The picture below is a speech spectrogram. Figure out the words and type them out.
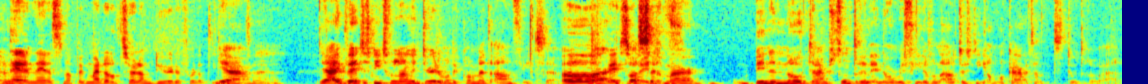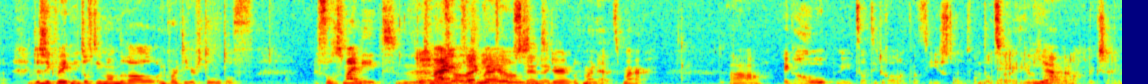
gaat. Nee, nee, dat snap ik. Maar dat het zo lang duurde voordat Ja. iemand... eh, Ja, ik weet dus niet hoe lang het duurde, want ik kwam net aanfietsen. Oh, maar oké, het sorry, was zeg dat- maar, binnen no time stond er een enorme file van auto's die allemaal elkaar aan het toeteren waren. Dus ik weet niet of die man er al een kwartier stond of... Volgens mij niet. Nee, volgens mij, volgens niet mij stond hij er nog maar net. Maar Oh, Ik hoop niet dat hij er al een kwartier stond, want dat zou helemaal Ja. belachelijk zijn.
